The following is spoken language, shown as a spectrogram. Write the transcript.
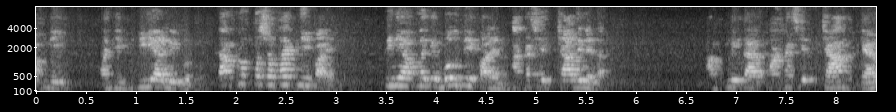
আপনি তাকে ক্লিয়ারলি করবেন তার প্রত্যাশা থাকতেই পারে। তিনি আপনাকে বলতেই পারেন, আকাশের চাঁদ এনে দেন আপনি তার আকাশের চাঁদ কেন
